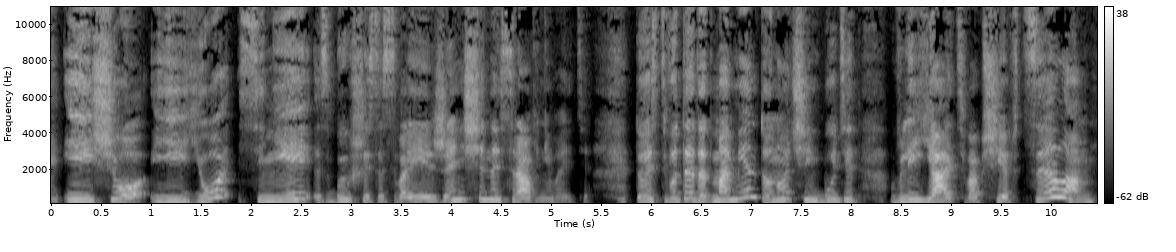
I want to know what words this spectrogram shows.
и еще ее с ней, с бывшей со своей женщиной сравниваете. То есть вот этот момент, он очень будет влиять вообще в целом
